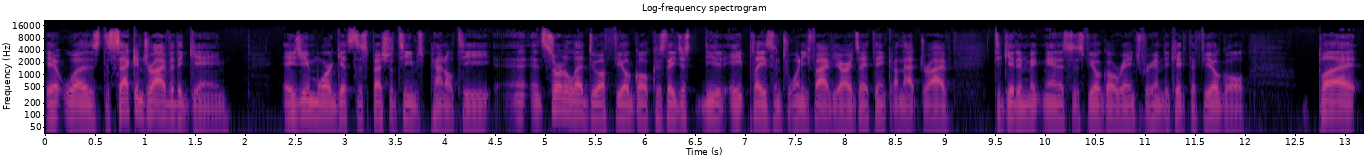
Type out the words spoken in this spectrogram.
it was the second drive of the game. AJ Moore gets the special teams penalty. It sort of led to a field goal because they just needed eight plays and 25 yards, I think, on that drive to get in McManus's field goal range for him to kick the field goal. But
